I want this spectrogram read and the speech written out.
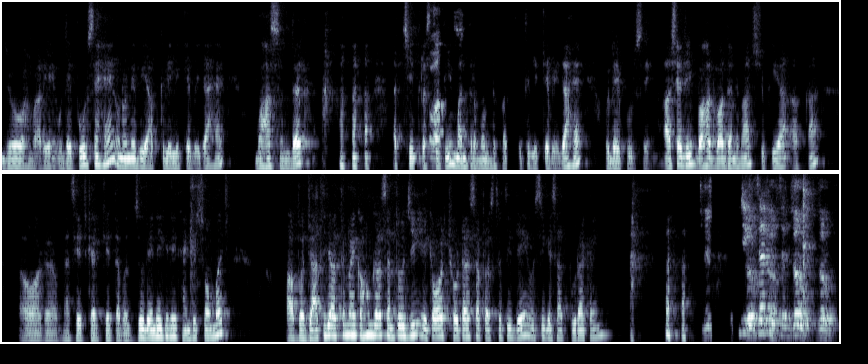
जो हमारे उदयपुर से हैं उन्होंने भी आपके लिए लिख के भेजा है। बहुत सुंदर अच्छी प्रस्तुति मंत्र मुग्ध प्रस्तुति लिख के भेजा है उदयपुर से। आशा जी बहुत बहुत धन्यवाद शुक्रिया आपका। और मैसेज करके तवज्जो देने के लिए थैंक यू सो मच अब जाते जाते मैं कहूँगा संतोष जी एक और छोटा सा प्रस्तुति दें उसी के साथ पूरा करेंगे। जी ज़रूर ज़रूर ज़रूर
